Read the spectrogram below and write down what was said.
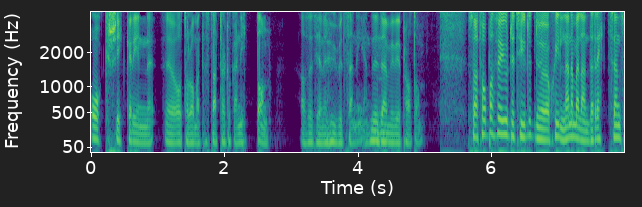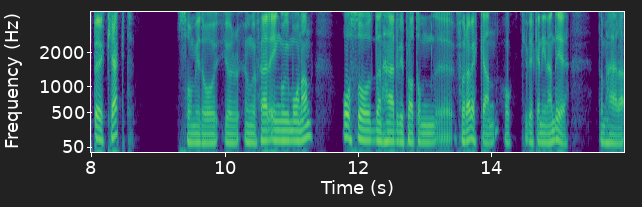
och skickar in och talar om att det startar klockan 19. Alltså till den här huvudsändningen. Det är den vi vill prata om. Så jag hoppas vi har gjort det tydligt nu, skillnaden mellan direktsänd spökjakt, som vi då gör ungefär en gång i månaden, och så den här vi pratade om eh, förra veckan och veckan innan det. De här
